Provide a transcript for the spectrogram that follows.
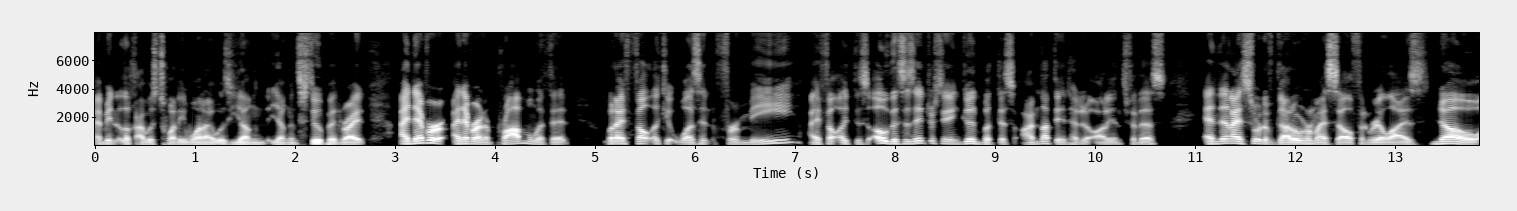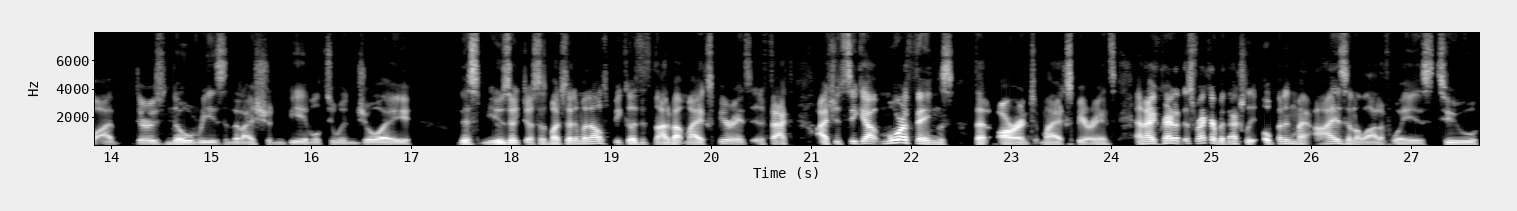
I mean, look, I was 21, I was young, young and stupid, right? I never, I never had a problem with it, but I felt like it wasn't for me. I felt like this, oh, this is interesting and good, but this, I'm not the intended audience for this. And then I sort of got over myself and realized, no, I, there's no reason that I shouldn't be able to enjoy this music just as much as anyone else because it's not about my experience. In fact, I should seek out more things that aren't my experience. And I credit this record with actually opening my eyes in a lot of ways to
